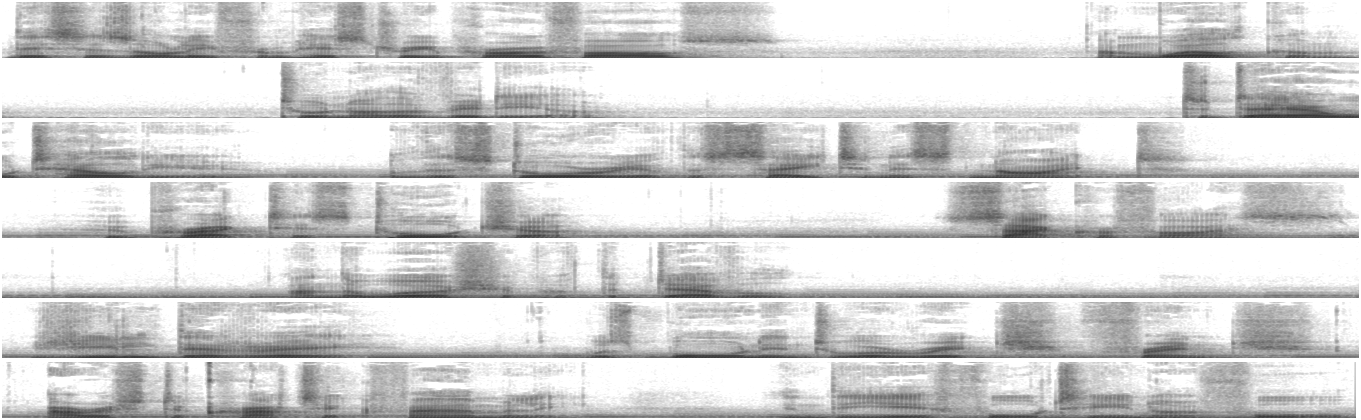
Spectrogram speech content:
This is Ollie from History Profiles, and welcome to another video. Today I will tell you of the story of the Satanist knight who practiced torture, sacrifice, and the worship of the devil. Gilles de Rais was born into a rich French aristocratic family in the year 1404.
